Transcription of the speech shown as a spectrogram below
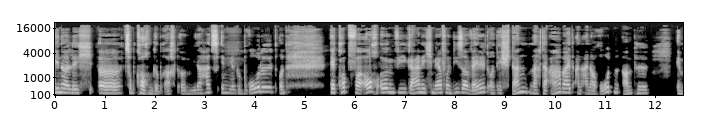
innerlich äh, zum Kochen gebracht irgendwie. Da hat's in mir gebrodelt und der Kopf war auch irgendwie gar nicht mehr von dieser Welt und ich stand nach der Arbeit an einer roten Ampel im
